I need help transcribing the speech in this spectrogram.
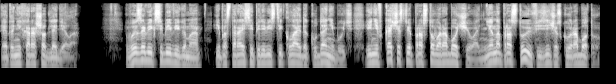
Это нехорошо для дела. Вызови к себе Вигома и постарайся перевести Клайда куда-нибудь, и не в качестве простого рабочего, не на простую физическую работу.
